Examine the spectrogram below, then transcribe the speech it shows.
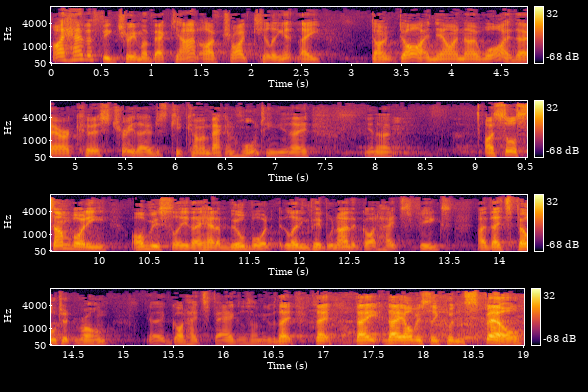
I have a fig tree in my backyard. I've tried killing it. They don't die. Now I know why. They are a cursed tree. They just keep coming back and haunting you. They, you know. I saw somebody, obviously, they had a billboard letting people know that God hates figs. Uh, they spelt it wrong. Uh, God hates fags or something. But they, they, they, they obviously couldn't spell.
